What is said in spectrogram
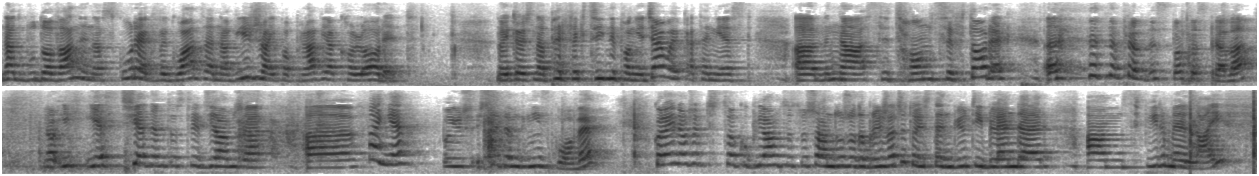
nadbudowany na skórek, wygładza, nawilża i poprawia koloryt. No i to jest na perfekcyjny poniedziałek, a ten jest um, na sycący wtorek. Naprawdę spoko sprawa. No ich jest 7, to stwierdziłam, że e, fajnie, bo już 7 dni z głowy. Kolejną rzecz, co kupiłam, co słyszałam dużo dobrych rzeczy, to jest ten Beauty Blender um, z firmy Life.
